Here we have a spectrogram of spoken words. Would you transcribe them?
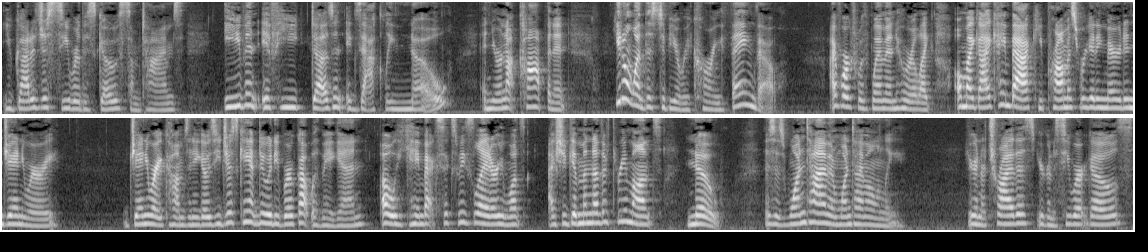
You got to just see where this goes sometimes. Even if he doesn't exactly know, and you're not confident, you don't want this to be a recurring thing though. I've worked with women who are like, oh, my guy came back. He promised we're getting married in January. January comes and he goes, he just can't do it. He broke up with me again. Oh, he came back six weeks later. He wants, I should give him another three months. No, this is one time and one time only. You're going to try this. You're going to see where it goes.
